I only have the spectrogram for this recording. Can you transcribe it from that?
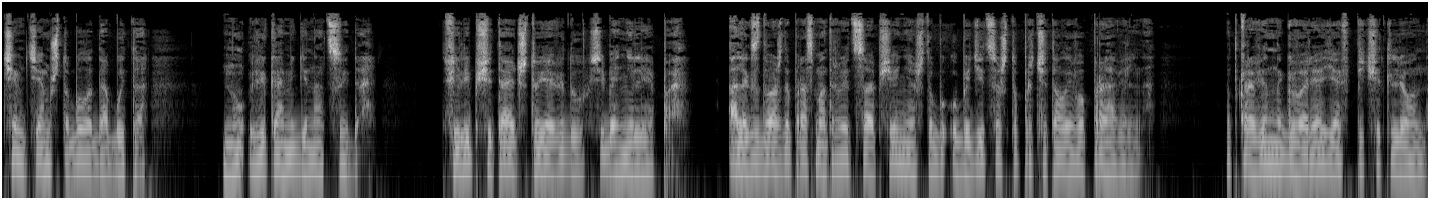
чем тем, что было добыто, ну, веками геноцида. Филипп считает, что я веду себя нелепо. Алекс дважды просматривает сообщение, чтобы убедиться, что прочитал его правильно. Откровенно говоря, я впечатлен.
